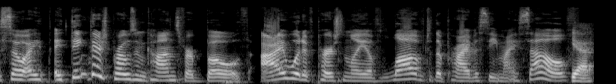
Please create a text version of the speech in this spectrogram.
So I, I think there's pros and cons for both. I would have personally have loved the privacy myself yeah.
